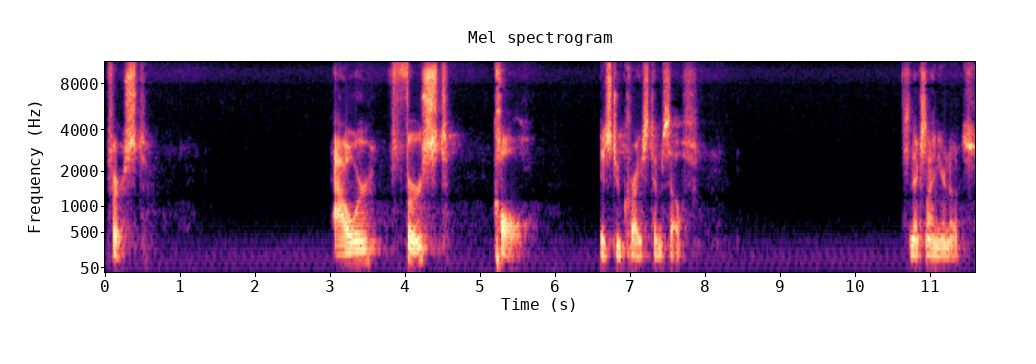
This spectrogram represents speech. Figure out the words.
First. Our first call is to Christ himself. It's the next line in your notes.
